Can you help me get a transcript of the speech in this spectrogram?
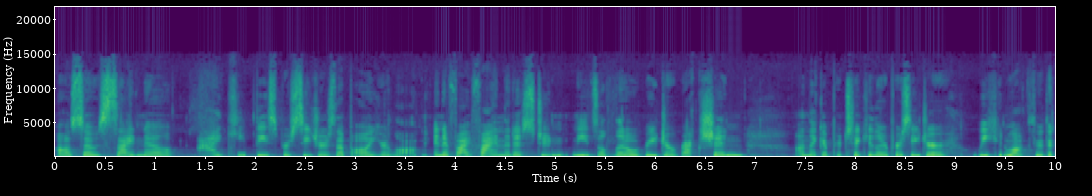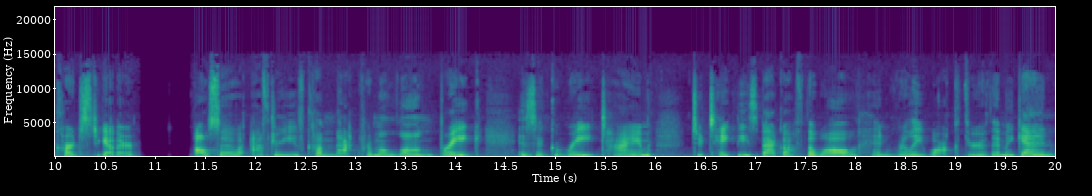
Also, side note, I keep these procedures up all year long. And if I find that a student needs a little redirection on like a particular procedure, we can walk through the cards together. Also, after you've come back from a long break is a great time to take these back off the wall and really walk through them again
